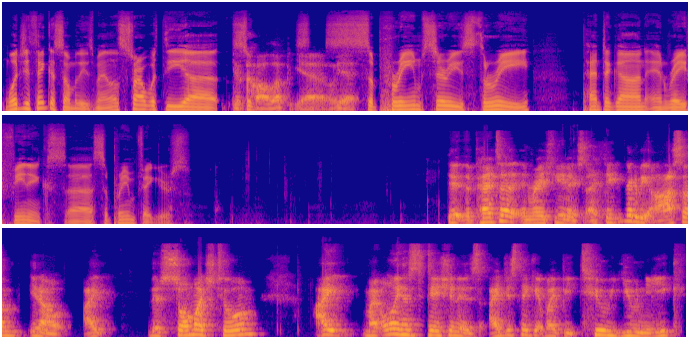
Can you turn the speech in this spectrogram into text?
What'd you think of some of these, man? Let's start with the uh, su- call up, yeah, oh, yeah, Supreme Series Three, Pentagon and Rey Fenix uh, Supreme figures. The, the Penta and Rey Fenix, I think, are going to be awesome. You know, I there's so much to them. I my only hesitation is I just think it might be too unique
